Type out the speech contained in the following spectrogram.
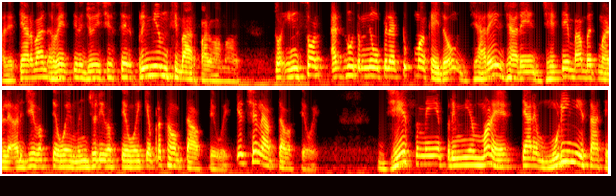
અને ત્યારબાદ હવે અત્યારે જોઈએ છે શેર પ્રીમિયમથી બહાર પાડવામાં આવે. તો ઇન્સોર્ટ આટલું તમને હું પહેલાં ટૂંકમાં કહી દઉં, જ્યારે જ્યારે જે તે બાબતમાં, એટલે અરજી વખતે હોય, મંજૂરી વખતે હોય કે પ્રથમ હપ્તા વખતે હોય કે છેલ્લા હપ્તા વખતે હોય, જે સમયે પ્રીમિયમ મળે ત્યારે મૂડીની સાથે,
